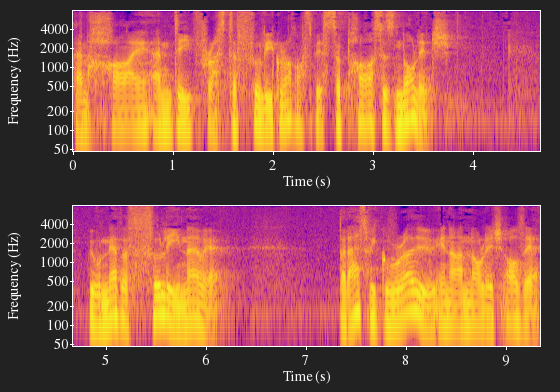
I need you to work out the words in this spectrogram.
and high and deep for us to fully grasp. It surpasses knowledge. We will never fully know it. But as we grow in our knowledge of it,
